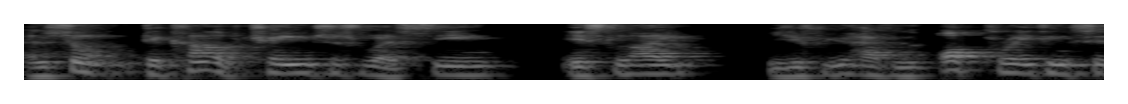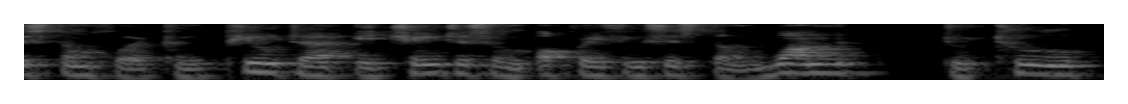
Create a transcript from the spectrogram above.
And so the kind of changes we're seeing is like if you have an operating system for a computer, it changes from operating system one to two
